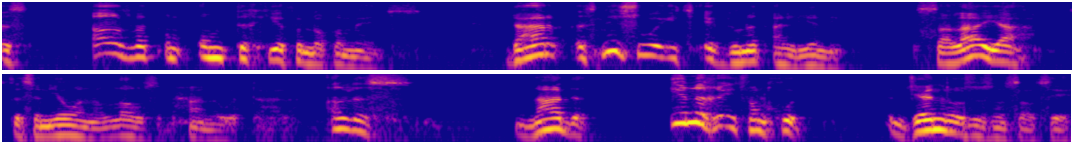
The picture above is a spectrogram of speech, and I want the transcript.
is alles wat om om te gee vir nog 'n mens. Daar is nie so iets ek doen dit alleen nie. Salah ja, tussen jou en Allah subhanahu wa ta'ala. Alles na dit enige iets van goed in general soos ons sal sê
